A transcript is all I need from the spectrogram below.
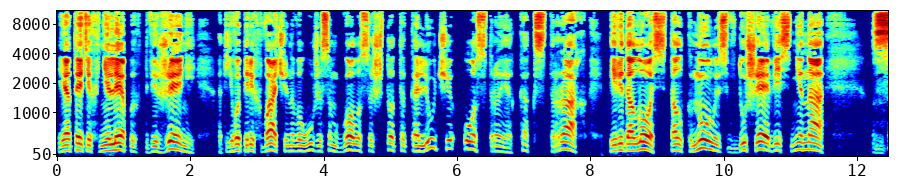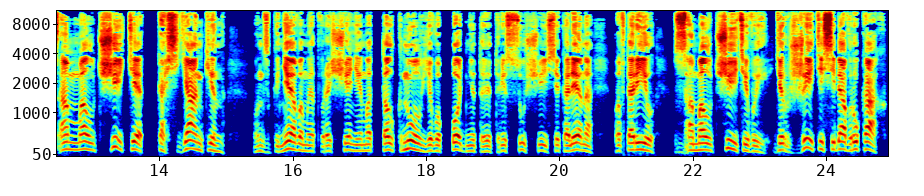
и от этих нелепых движений, от его перехваченного ужасом голоса что-то колючее острое, как страх, передалось, толкнулось в душе Веснина. «Замолчите, Касьянкин!» Он с гневом и отвращением оттолкнул его поднятое трясущееся колено, повторил «Замолчите вы! Держите себя в руках!»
